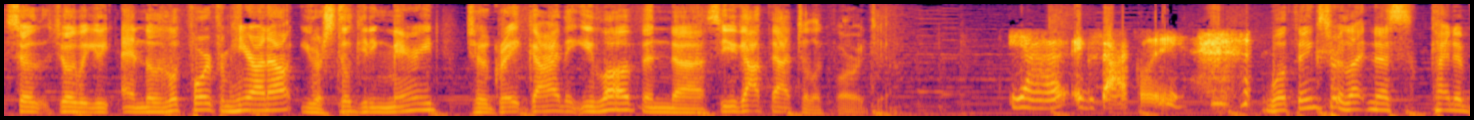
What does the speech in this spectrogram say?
so, so you, and look forward from here on out, you are still getting married to a great guy that you love, and uh, so you got that to look forward to. Yeah, exactly. Well, thanks for letting us kind of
